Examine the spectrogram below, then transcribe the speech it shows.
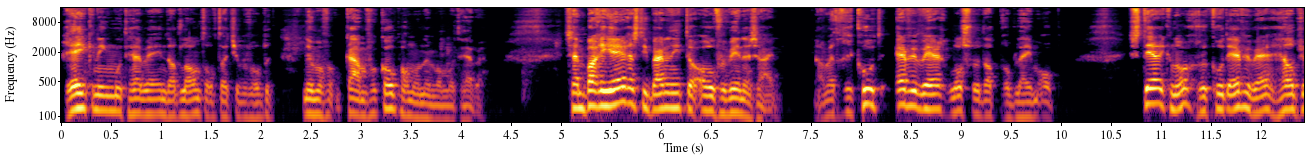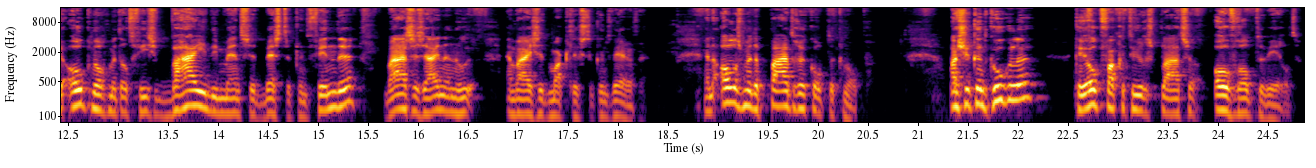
rekening moet hebben in dat land, of dat je bijvoorbeeld het nummer van Kamer van Koophandelnummer moet hebben. Het zijn barrières die bijna niet te overwinnen zijn. Nou, met Recruit Everywhere lossen we dat probleem op. Sterker nog, Recruit Everywhere helpt je ook nog met advies waar je die mensen het beste kunt vinden, waar ze zijn en, hoe, en waar je ze het makkelijkste kunt werven. En alles met een paar drukken op de knop. Als je kunt googlen, kun je ook vacatures plaatsen overal op de wereld.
